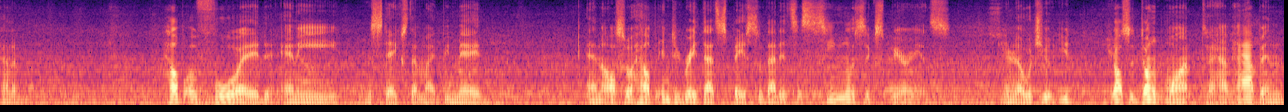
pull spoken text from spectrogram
kind of, help avoid any mistakes that might be made, and also help integrate that space so that it's a seamless experience. Sure. You know, what you, you you also don't want to have happen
